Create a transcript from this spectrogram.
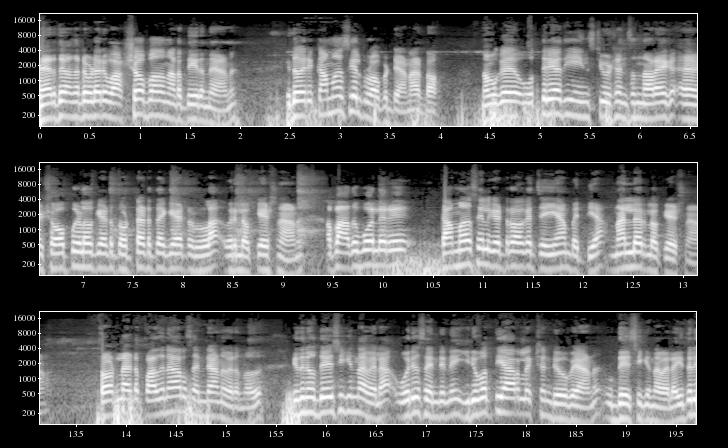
നേരത്തെ വന്നിട്ട് ഇവിടെ ഒരു വർക്ക്ഷോപ്പ് നടത്തിയിരുന്നതാണ്. ഇതൊരു കമേഴ്സ്യൽ പ്രോപ്പർട്ടിയാണ് കേട്ടോ. നമുക്ക് ഒത്തിരിയധികം ഇൻസ്റ്റിറ്റ്യൂഷൻസും നിറയെ ഷോപ്പുകളൊക്കെ ആയിട്ട് തൊട്ടടുത്തൊക്കെ ആയിട്ടുള്ള ഒരു ലൊക്കേഷനാണ് അപ്പോൾ അതുപോലൊരു കമേഴ്സ്യൽ കെട്ടിടമൊക്കെ ചെയ്യാൻ പറ്റിയ നല്ലൊരു ലൊക്കേഷനാണ് ടോട്ടലായിട്ട് പതിനാറ് സെന്റാണ് വരുന്നത്. ഇതിന് ഉദ്ദേശിക്കുന്ന വില ഒരു സെന്റിന് ഇരുപത്തിയാറ് ലക്ഷം രൂപയാണ് ഉദ്ദേശിക്കുന്ന വില. ഇതിൽ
